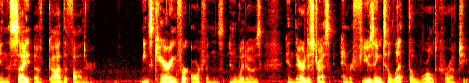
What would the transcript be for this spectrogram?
in the sight of God the Father means caring for orphans and widows in their distress and refusing to let the world corrupt you.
